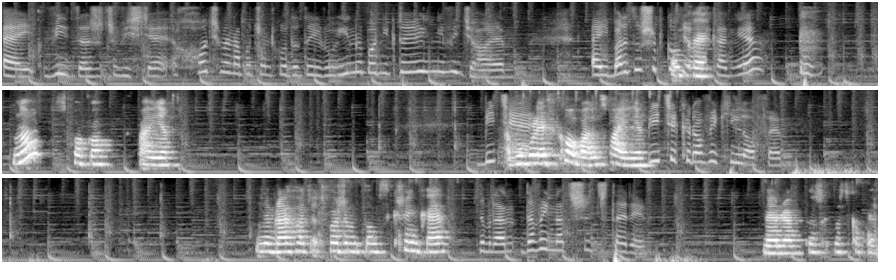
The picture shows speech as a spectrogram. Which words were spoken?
Ej, widzę, rzeczywiście. Chodźmy na początku do tej ruiny, bo nigdy jej nie widziałem. Ej, bardzo szybko Okej. wioska, nie? No, spoko, fajnie. Bicie, A w ogóle jest kowal, fajnie. bicie krowy kilofem. Dobra, chodź, otworzymy tą skrzynkę. Dobra, dawaj na 3-4. Dobra, skopię.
